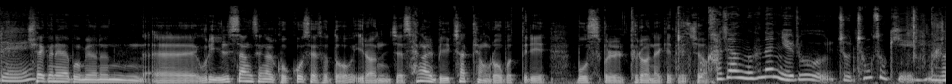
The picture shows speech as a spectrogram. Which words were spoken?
네. 최근에 보면은 에, 우리 일상생활 곳곳에서도 이런 이제 생활 밀착형 로봇들이 모습을 드러내게 되죠. 가장 흔한 예로 저 청소기. 그렇죠.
